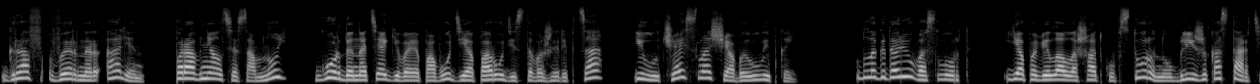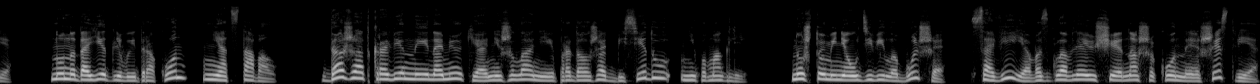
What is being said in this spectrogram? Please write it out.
Граф Вернер Аллен поравнялся со мной гордо натягивая поводья породистого жеребца и лучай слащавой улыбкой. «Благодарю вас, лорд». Я повела лошадку в сторону, ближе к Астарте, но надоедливый дракон не отставал. Даже откровенные намеки о нежелании продолжать беседу не помогли. Но что меня удивило больше, Савея, возглавляющая наше конное шествие,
